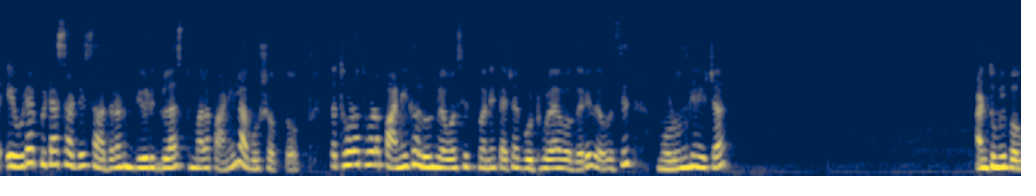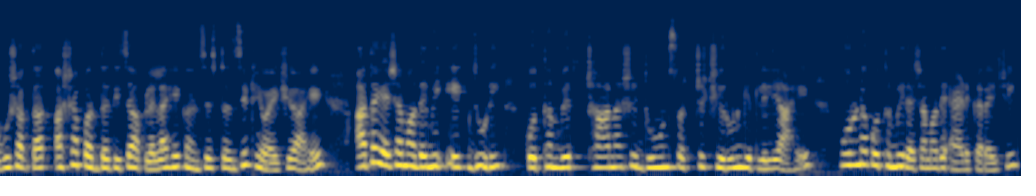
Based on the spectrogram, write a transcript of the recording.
तर एवढ्या पिठासाठी साधारण दीड ग्लास तुम्हाला पाणी लागू शकतो. तर थोडं थोडं पाणी घालून व्यवस्थितपणे त्याच्या गुठुळ्या वगैरे व्यवस्थित मोडून घ्यायच्यात. आणि तुम्ही बघू शकतात अशा पद्धतीचं आपल्याला हे कन्सिस्टन्सी ठेवायची आहे. आता याच्यामध्ये मी एक झुडी कोथिंबीर छान अशी धुवून स्वच्छ चिरून घेतलेली आहे. पूर्ण कोथिंबीर याच्यामध्ये ॲड करायची.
